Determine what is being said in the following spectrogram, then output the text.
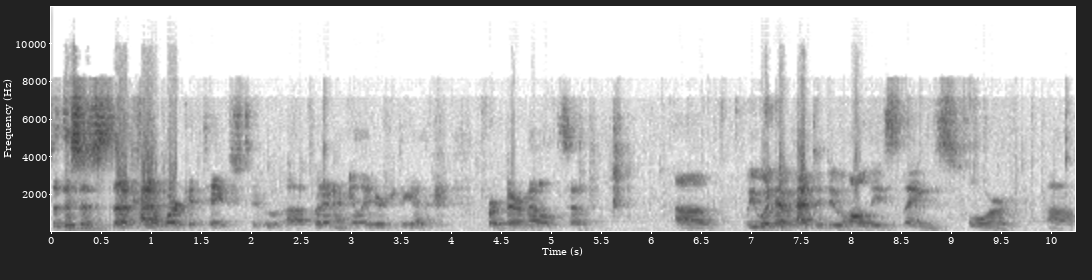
So this is the kind of work it takes to uh, put an emulator together for bare metal. So uh, we wouldn't have had to do all these things for um,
